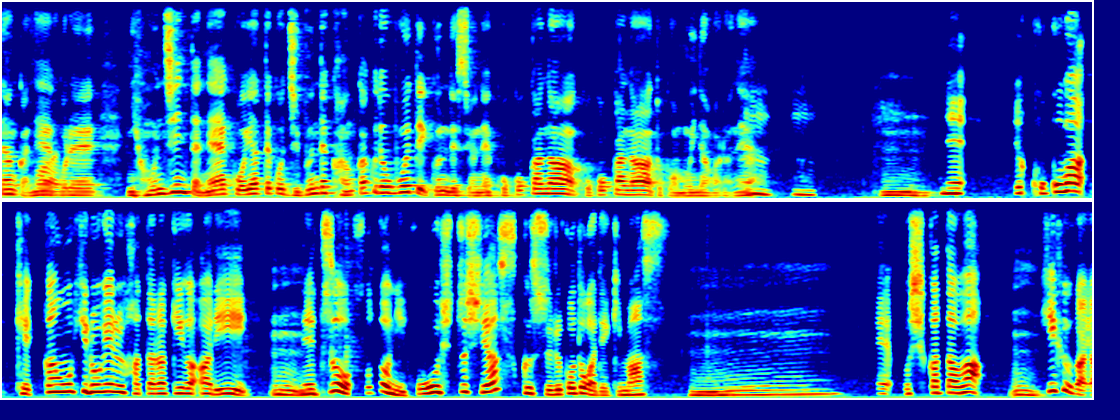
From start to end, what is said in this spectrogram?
なんかね、はい、これ日本人ってねこうやってこう自分で感覚で覚えていくんですよね。ここかなここかなとか思いながらね。うん、うん、ねでここは血管を広げる働きがあり、うん、熱を外に放出しやすくすることができます。うーんで押し方はうん。皮膚が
